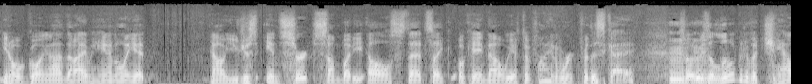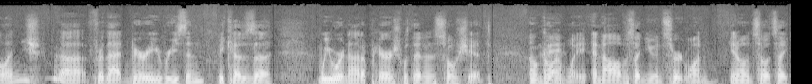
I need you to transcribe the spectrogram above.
you know, going on that I'm handling it. Now you just insert somebody else that's like, okay, now we have to find work for this guy. Mm-hmm. So it was a little bit of a challenge uh, for that very reason because uh, we were not a parish with an associate okay. normally, and all of a sudden you insert one, you know, and so it's like,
